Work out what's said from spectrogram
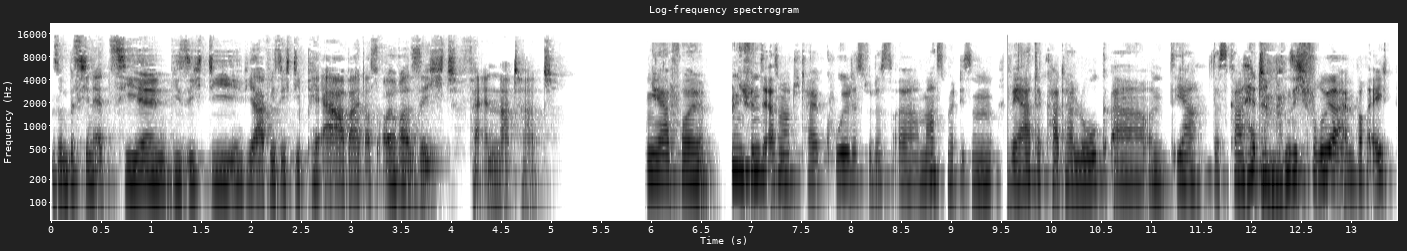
so ein bisschen erzählen, wie sich die, ja, wie sich die PR-Arbeit aus eurer Sicht verändert hat. Ja, voll. Ich finde es erstmal total cool, dass du das äh, machst mit diesem Wertekatalog. Äh, und ja, das kann, hätte man sich früher einfach echt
